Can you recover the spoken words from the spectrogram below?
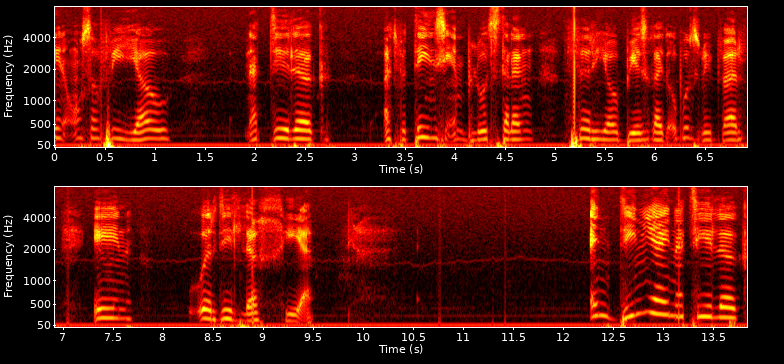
en ons sal vir jou natuurlijk advertentie en blootstelling vir jou bezigheid op ons webwerf en oor die licht gee. Indien jy natuurlijk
